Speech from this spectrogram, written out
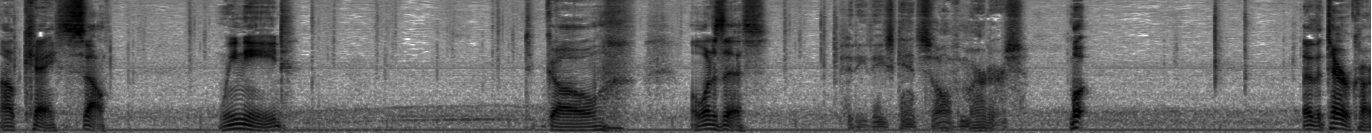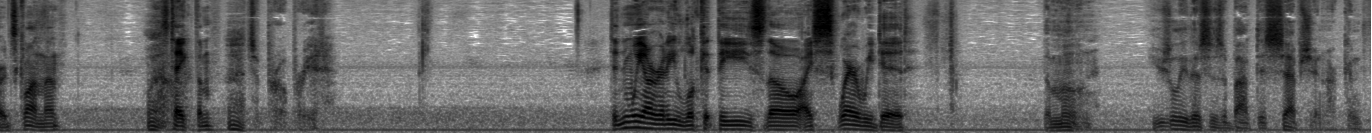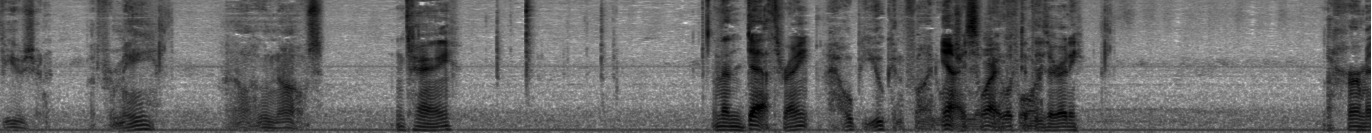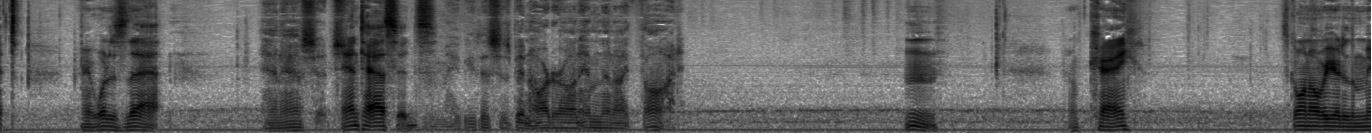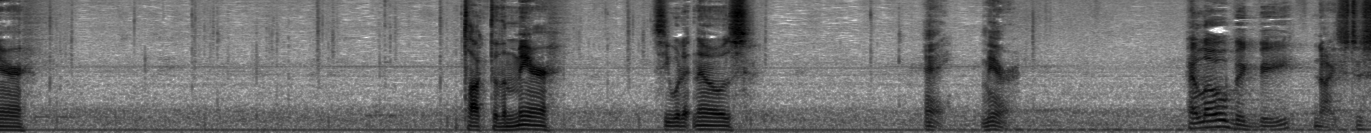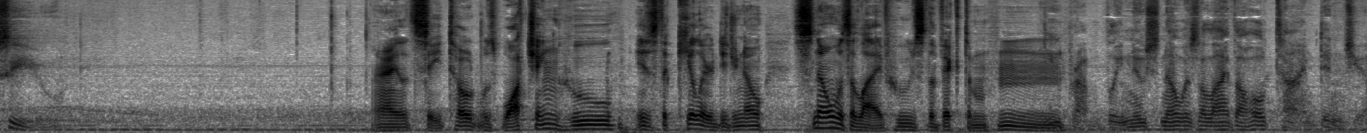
Okay, so we need to go. Well, what is this? Pity these can't solve murders. What? They're the tarot cards. Come on, then. Well, Let's take them. That's appropriate. Didn't we already look at these, though? I swear we did. The moon. Usually this is about deception or confusion. But for me, well, who knows? Okay. And then death, right? I hope you can find what Yeah, I swear I looked for. at these already. The Hermit. Alright, what is that? Antacids. Antacids. Maybe this has been harder on him than I thought. Hmm. Okay. Let's go on over here to the mirror. Talk to the mirror. See what it knows. Hey, mirror. Hello, Bigby. Nice to see you. Alright, let's see. Toad was watching. Who is the killer? Did you know Snow was alive? Who's the victim? Hmm. You probably knew Snow was alive the whole time, didn't you?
